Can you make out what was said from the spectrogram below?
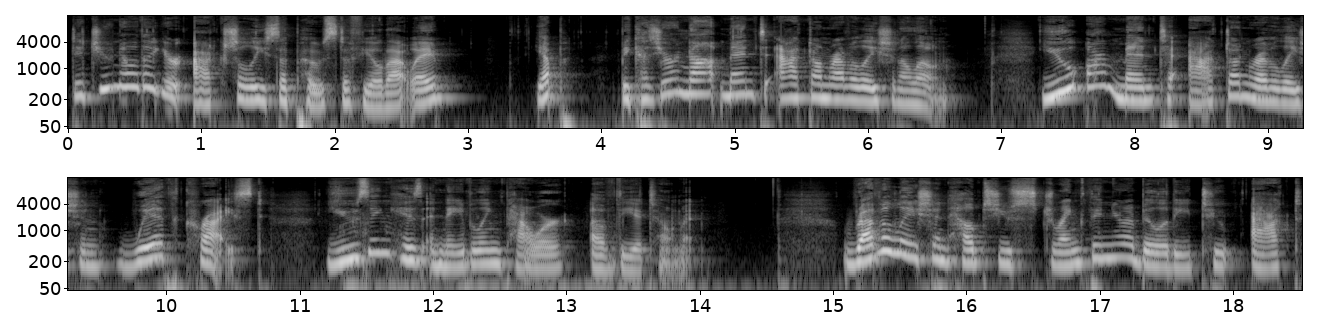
Did you know that you're actually supposed to feel that way? Yep, because you're not meant to act on revelation alone. You are meant to act on revelation with Christ using his enabling power of the atonement. Revelation helps you strengthen your ability to act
